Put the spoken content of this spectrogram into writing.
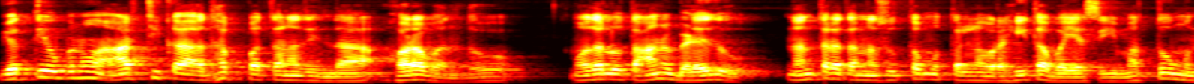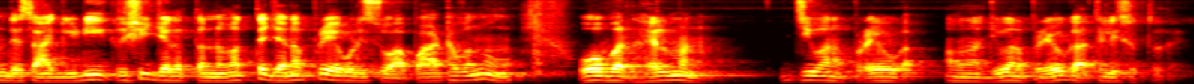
ವ್ಯಕ್ತಿಯೊಬ್ಬನು ಆರ್ಥಿಕ ಅಧಪ್ಪತನದಿಂದ ಹೊರಬಂದು ಮೊದಲು ತಾನು ಬೆಳೆದು ನಂತರ ತನ್ನ ಸುತ್ತಮುತ್ತಲಿನವರ ಹಿತ ಬಯಸಿ ಮತ್ತೂ ಮುಂದೆ ಸಾಗಿ ಇಡೀ ಕೃಷಿ ಜಗತ್ತನ್ನು ಮತ್ತೆ ಜನಪ್ರಿಯಗೊಳಿಸುವ ಪಾಠವನ್ನು ಓಬರ್ ಹೆಲ್ಮನ್ ಜೀವನ ಪ್ರಯೋಗ, ಅವನ ಜೀವನ ಪ್ರಯೋಗ ತಿಳಿಸುತ್ತದೆ.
